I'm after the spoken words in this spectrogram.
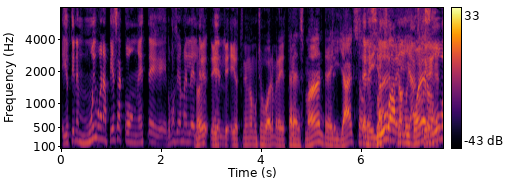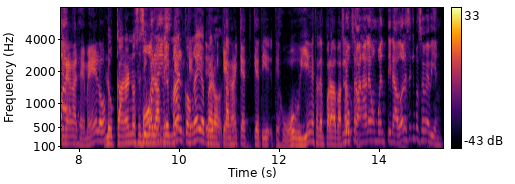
Ellos tienen muy buenas piezas con este. ¿Cómo se llama el.? el- No, ellos, el- ellos tienen a muchos jugadores. Mira, ellos tienen, Terence Mann, Reggie Jackson, Reggie Suba, Jackson, que es muy bueno. Tienen, Suba. tienen al gemelo. Luke Cannon no sé si vuelve a firmar que- con que- ellos, eh, pero que, tam- que, que, jugó bien esta temporada pasada. sea, canales es un buen tirador. Ese equipo se ve bien.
